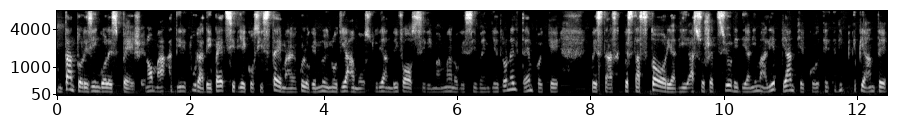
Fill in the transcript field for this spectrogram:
non tanto le singole specie, no? ma addirittura dei pezzi di ecosistema. Quello che noi notiamo studiando i fossili man mano che si va indietro nel tempo è che questa, questa storia di associazioni di animali e, pianti è, e, e piante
